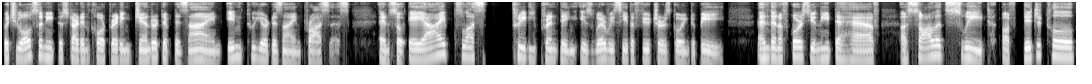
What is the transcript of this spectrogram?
but you also need to start incorporating generative design into your design process. And so AI plus 3D printing is where we see the future is going to be. And then, of course, you need to have a solid suite of digital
